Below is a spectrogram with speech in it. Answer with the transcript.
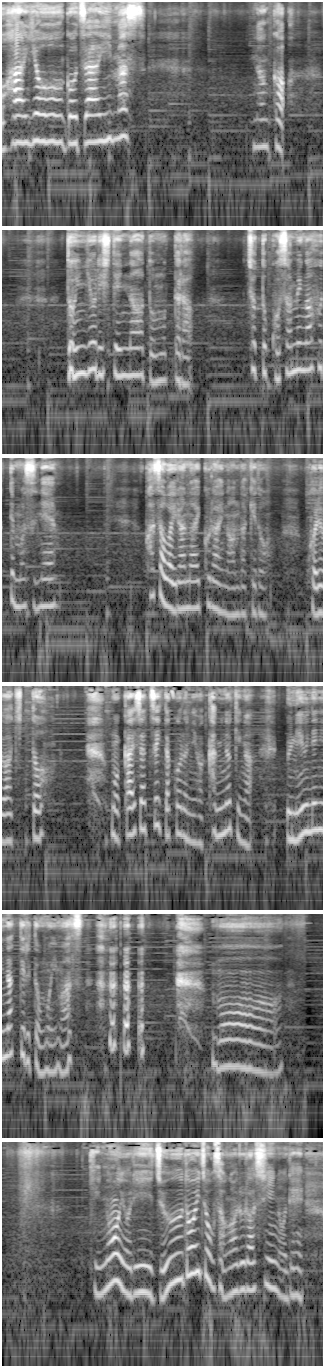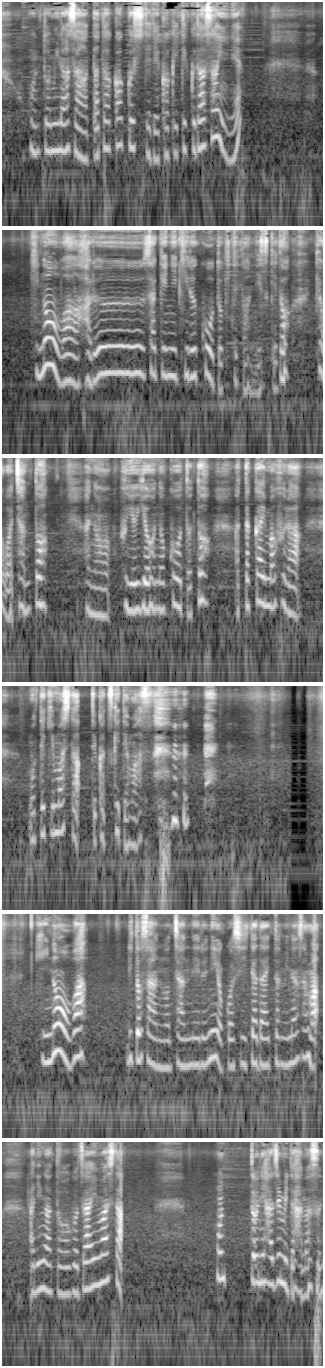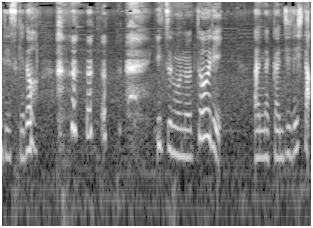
おはようございます。なんかどんよりしてんなと思ったらちょっと小雨が降ってますね。傘はいらないくらいなんだけどこれはきっともう会社着いた頃には髪の毛がうねうねになってると思います。もう昨日より10度以上下がるらしいので本当皆さん暖かくして出かけてくださいね。昨日は春先に着るコート着てたんですけど今日はちゃんとあの冬用のコートとあったかいマフラー持ってきました。っていうかつけてます。昨日はリトさんのチャンネルにお越しいただいた皆様ありがとうございました。当に初めて話すんですけど いつもの通りあんな感じでした。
